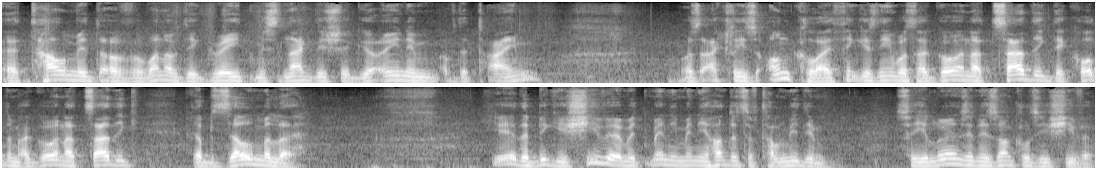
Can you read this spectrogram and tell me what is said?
a Talmid of one of the great Misnagdish Geonim of the time. Was actually his uncle. I think his name was Hagoen Atzadik. They called him Hagoen Atzadik Reb Zelmele. Yeah, the big yeshiva with many, many hundreds of Talmidim. So he learns in his uncle's yeshiva.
